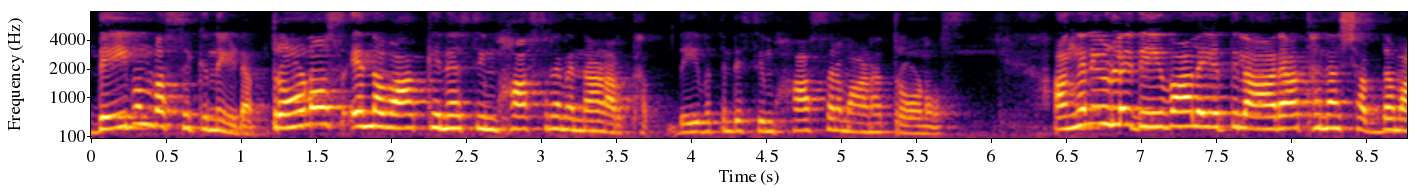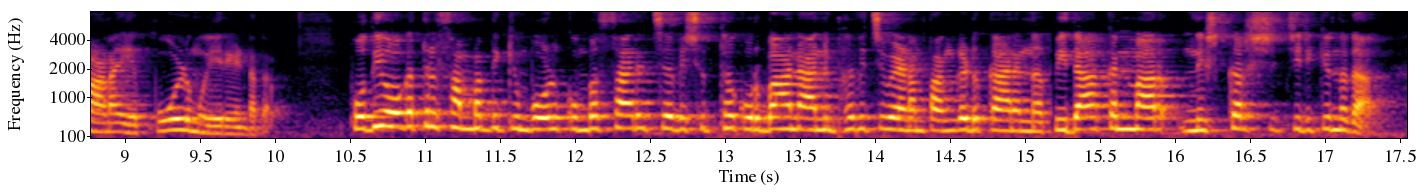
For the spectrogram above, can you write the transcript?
ദൈവം വസിക്കുന്ന ഇടം. ത്രോണോസ് എന്ന വാക്കിന് സിംഹാസനം എന്നാണ് അർത്ഥം. ദൈവത്തിന്റെ സിംഹാസനമാണ് ത്രോണോസ്. അങ്ങനെയുള്ള ദൈവാലയത്തിൽ ആരാധന ശബ്ദമാണ് എപ്പോഴും ഉയരേണ്ടത്. പൊതുയോഗത്തിൽ സംബന്ധിക്കുമ്പോൾ കുമ്പസാരിച്ച് വിശുദ്ധ കുർബാന അനുഭവിച്ചു വേണം പങ്കെടുക്കാനെന്ന് പിതാക്കന്മാർ നിഷ്കർഷിച്ചിരിക്കുന്നത്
